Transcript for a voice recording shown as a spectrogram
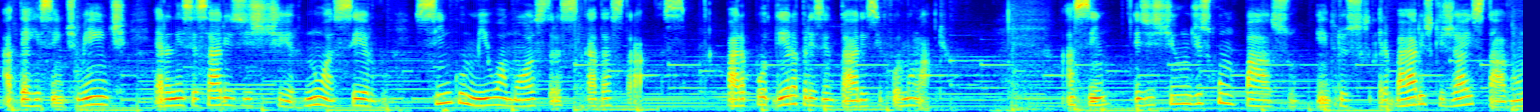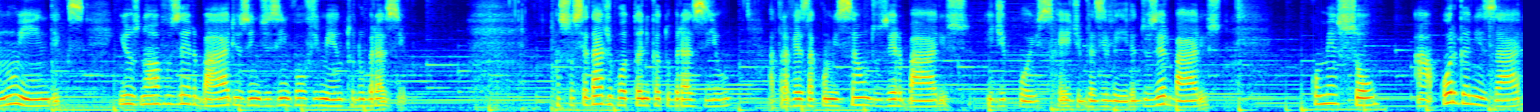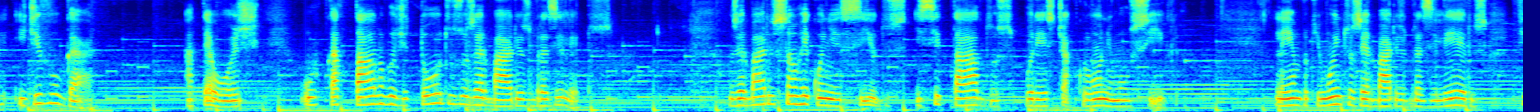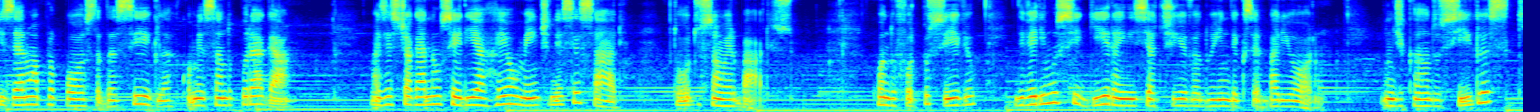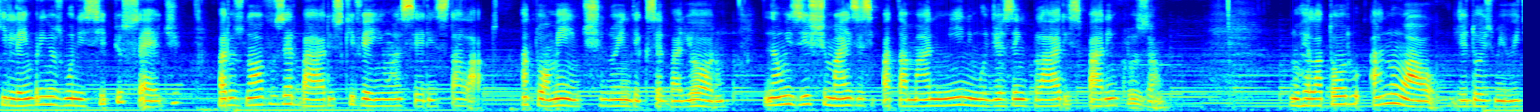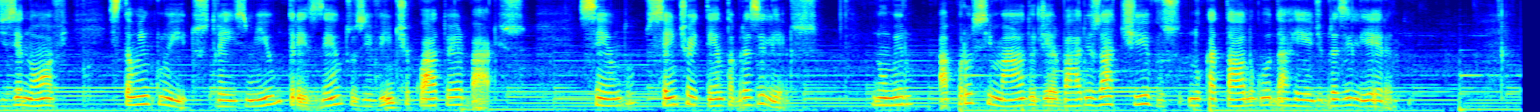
Até recentemente, era necessário existir no acervo 5 mil amostras cadastradas para poder apresentar esse formulário. Assim, existia um descompasso entre os herbários que já estavam no índex e os novos herbários em desenvolvimento no Brasil. A Sociedade Botânica do Brasil, através da Comissão dos Herbários e depois Rede Brasileira dos Herbários, começou a organizar e divulgar, até hoje, o catálogo de todos os herbários brasileiros. Os herbários são reconhecidos e citados por este acrônimo ou sigla. Lembro que muitos herbários brasileiros fizeram a proposta da sigla começando por H, mas este H não seria realmente necessário, todos são herbários. Quando for possível, deveríamos seguir a iniciativa do Index Herbariorum, indicando siglas que lembrem os municípios sede para os novos herbários que venham a ser instalados. Atualmente, no Index Herbariorum, não existe mais esse patamar mínimo de exemplares para inclusão. No relatório anual de 2019, estão incluídos 3.324 herbários, sendo 180 brasileiros, número aproximado de herbários ativos no catálogo da rede brasileira.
